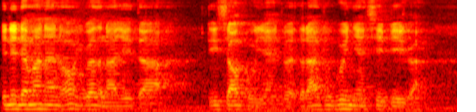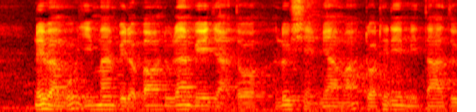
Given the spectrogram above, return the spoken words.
အင်းဓမ္မနံတော်ဝိပဿနာရိပ်တာတိဆောက်ဖို့ရန်အတွက်တရားပြုပွင့်ဉာဏ်ရှိပြေကနိဗ္ဗာန်ကိုရည်မှန်းပြီးတော့ပါဝါလူလန်းပေးကြသောအလူရှင်များမှာတော်ထေထေမိသားစု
